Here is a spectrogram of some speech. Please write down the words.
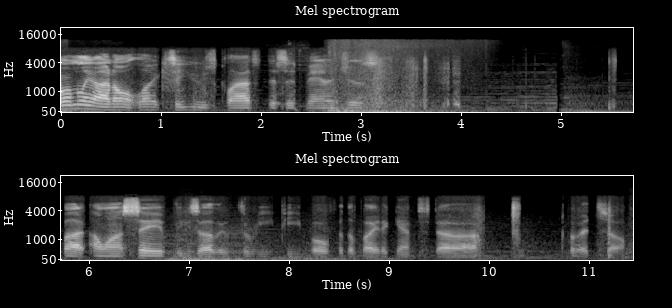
Normally, I don't like to use class disadvantages, but I want to save these other three people for the fight against uh, Hood. So,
